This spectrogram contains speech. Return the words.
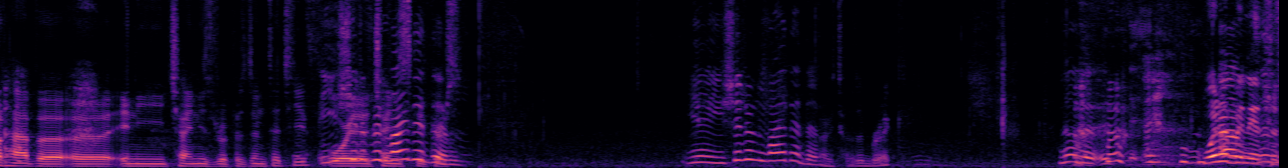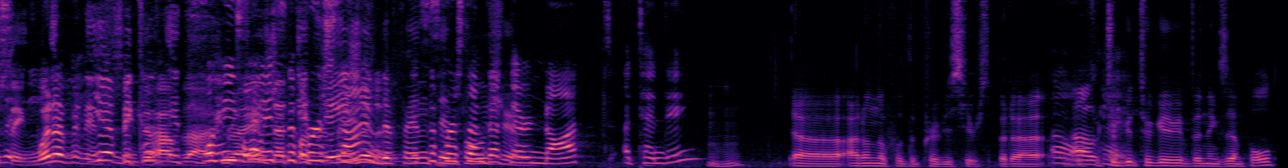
not have uh, uh, any Chinese representative You or uh, Chinese speakers. them. Yeah, you should have invited them. Oh, it was a break. No, no. Would have been interesting. Would have been yeah, interesting to have it's, that, Well, he right? said it's That the first Asian time. Defense It's the first time that they're not attending. Uh, I don't know for the previous years, but uh, Oh, to, okay. gi- to give an example,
